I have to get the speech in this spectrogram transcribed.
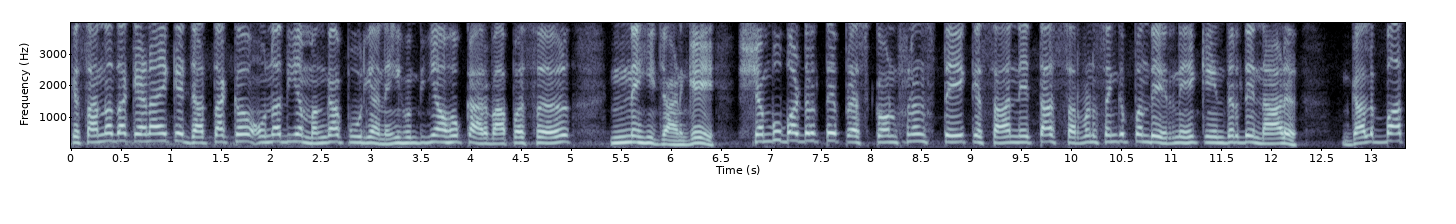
ਕਿਸਾਨਾਂ ਦਾ ਕਹਿਣਾ ਹੈ ਕਿ ਜਦ ਤੱਕ ਉਹਨਾਂ ਦੀਆਂ ਮੰਗਾਂ ਪੂਰੀਆਂ ਨਹੀਂ ਹੁੰਦੀਆਂ, ਉਹ ਘਰ ਵਾਪਸ ਨਹੀਂ ਜਾਣਗੇ ਸ਼ੰਭੂ ਬਾਰਡਰ ਤੇ ਪ੍ਰੈਸ ਕਾਨਫਰੰਸ ਤੇ ਕਿਸਾਨ ਨੇਤਾ ਸਰਵਣ ਸਿੰਘ ਪੰਧੇਰ ਨੇ ਕੇਂਦਰ ਦੇ ਨਾਲ ਗੱਲਬਾਤ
